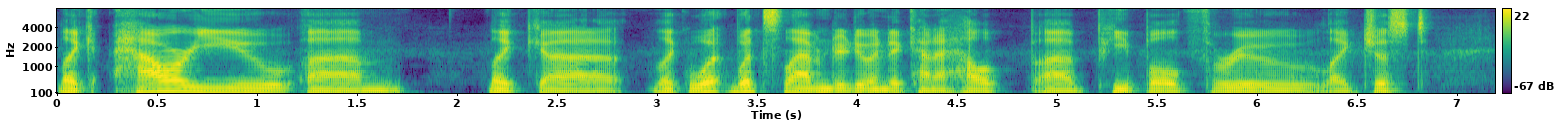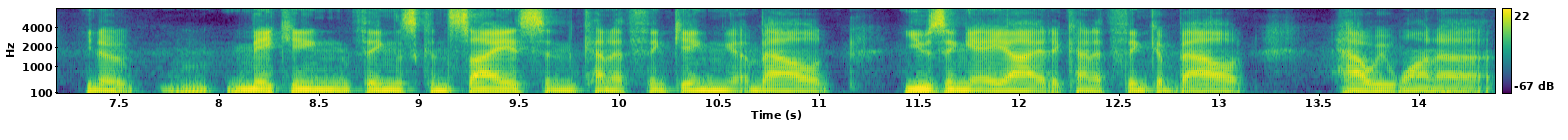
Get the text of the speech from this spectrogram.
Like how are you um like uh like what what's lavender doing to kind of help uh people through like just you know making things concise and kind of thinking about using ai to kind of think about how we want to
